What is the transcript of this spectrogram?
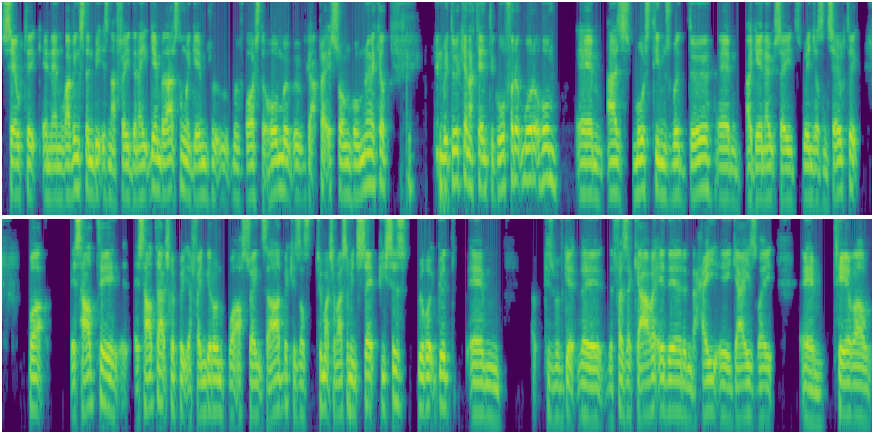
Celtic, and then Livingston beat us in a Friday night game. But that's the only games we've lost at home. We've got a pretty strong home record, and we do kind of tend to go for it more at home, um, as most teams would do. Um, again, outside Rangers and Celtic, but it's hard to it's hard to actually put your finger on what our strengths are because there's too much of us. I mean, set pieces we look good because um, we've got the the physicality there and the height of guys like um, Taylor,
